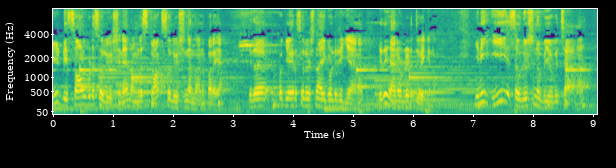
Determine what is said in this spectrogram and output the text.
ഈ ഡിസോൾവ്ഡ് സൊല്യൂഷനെ നമ്മൾ സ്റ്റോക്ക് സൊല്യൂഷൻ എന്നാണ് പറയാം. ഇത് ഇപ്പൊ ക്ലിയർ സൊല്യൂഷൻ ആയിക്കൊണ്ടിരിക്കുകയാണ്. ഇത് ഞാനിവിടെ എടുത്തു വെക്കണം. ഇനി ഈ സൊല്യൂഷൻ ഉപയോഗിച്ചാണ്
